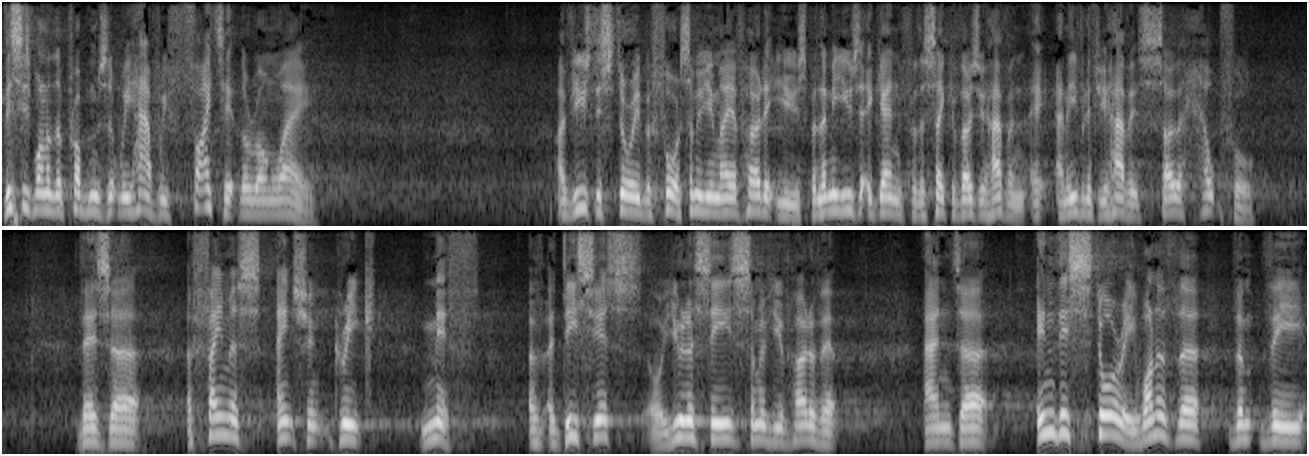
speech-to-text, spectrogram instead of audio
This is one of the problems that we have. We fight it the wrong way. I've used this story before. Some of you may have heard it used, but let me use it again for the sake of those who haven't. Eh, and even if you have, it's so helpful. There's a, a famous ancient Greek myth of Odysseus or Ulysses. Some of you have heard of it. And uh, in this story, one of the, the, the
